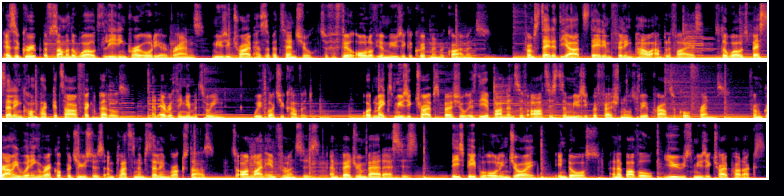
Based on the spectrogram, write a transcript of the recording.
As a group of some of the world's leading pro audio brands, Music Tribe has the potential to fulfill all of your music equipment requirements. From state of the art stadium filling power amplifiers to the world's best selling compact guitar effect pedals and everything in between, we've got you covered. What makes Music Tribe special is the abundance of artists and music professionals we are proud to call friends. From Grammy winning record producers and platinum selling rock stars to online influencers and bedroom badasses, these people all enjoy, endorse, and above all, use Music Tribe products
